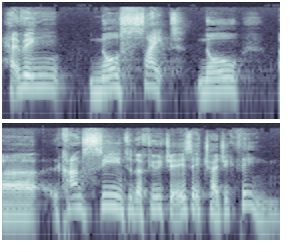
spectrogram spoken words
having no sight, no, uh, can't see into the future is a tragic thing.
